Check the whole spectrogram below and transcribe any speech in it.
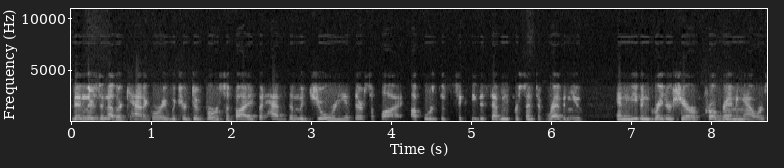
Then there's another category which are diversified but have the majority of their supply, upwards of 60 to 70% of revenue and an even greater share of programming hours,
